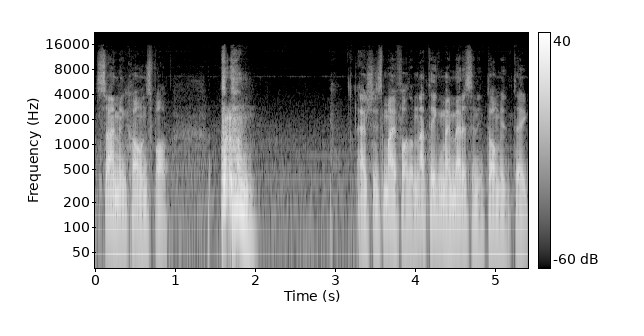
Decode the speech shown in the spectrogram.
Simon Cohen's fault. Actually, it's my fault. I'm not taking my medicine he told me to take.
